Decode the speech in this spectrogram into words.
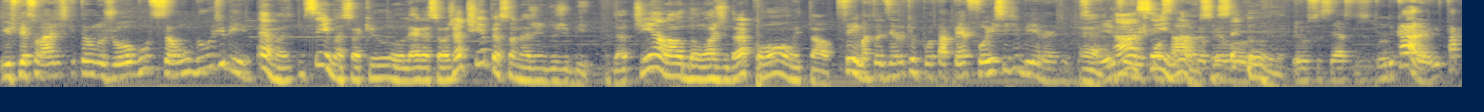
E os personagens que estão no jogo são do Gibi. É, mas sim, mas só que o Legacy Wars já tinha personagem do Gibi. Já tinha lá o Lorde Dracon e tal. Sim, mas tô dizendo que o pontapé foi esse gibi, né? Tipo, é. Ele ah, sim, não, sim, pelo, sem dúvida. Pelo sucesso disso tudo. E, cara, ele tá,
